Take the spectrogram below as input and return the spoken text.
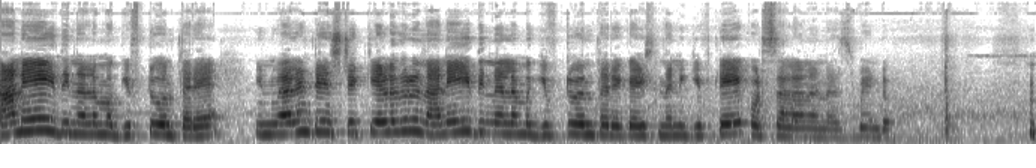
ನಾನೇ ಇದೀನಲ್ಲಮ್ಮ ಗಿಫ್ಟು ಅಂತಾರೆ. ಇನ್ನು ವ್ಯಾಲೆಂಟೈನ್ಸ್ ಡೇ ಕೇಳಿದ್ರು ನಾನೇ ಇದನ್ನಲ್ಲಮ್ಮ ಗಿಫ್ಟು ಅಂತಾರೆ ಗೈಸ್ ನನಗೆ ಗಿಫ್ಟೇ ಕೊಡ್ಸಲ್ಲ ನನ್ನ ಹಸ್ಬೆಂಡು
